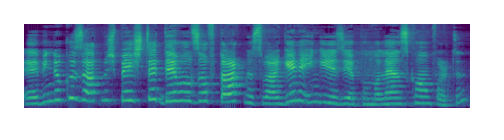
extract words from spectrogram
E, 1965'te Devils of Darkness var. Gene İngiliz yapımı Lance Comfort'ın.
